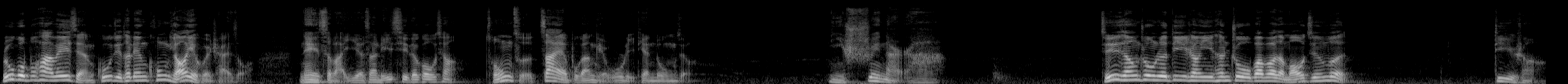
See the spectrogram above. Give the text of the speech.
如果不怕危险，估计他连空调也会拆走。那次把叶三离气得够呛。从此再也不敢给屋里添东西了。你睡哪儿啊？吉祥冲着地上一滩皱巴巴的毛巾问。地上。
